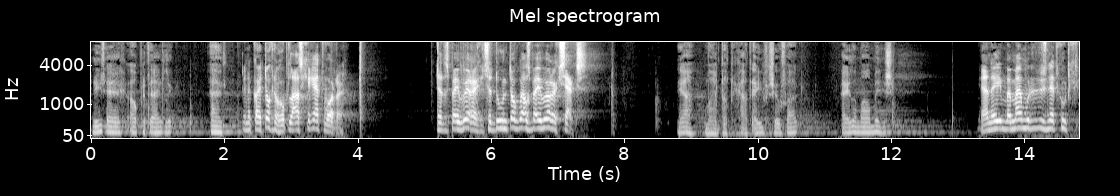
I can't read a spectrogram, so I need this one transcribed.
niet erg appetijtelijk uit. En dan kan je toch nog op het laatst gered worden. Dat is bij wurg. Ze doen het ook wel eens bij wurgseks. Ja, maar dat gaat even zo vaak helemaal mis. Ja, nee, bij mij moet het dus net goed...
